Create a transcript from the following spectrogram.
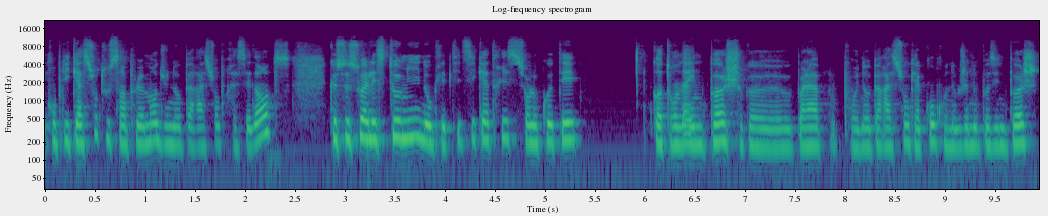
complications tout simplement d'une opération précédente, que ce soit les stomies, donc les petites cicatrices sur le côté quand on a une poche, voilà, pour une opération quelconque, on est obligé de nous poser une poche.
